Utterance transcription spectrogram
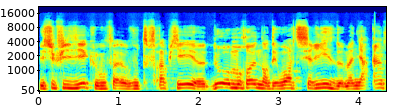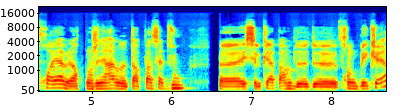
Il suffisait que vous vous frappiez euh, deux home runs dans des World Series de manière incroyable, alors qu'en général on n'entend pas ça de vous. Euh, et c'est le cas par exemple de, Frank Baker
